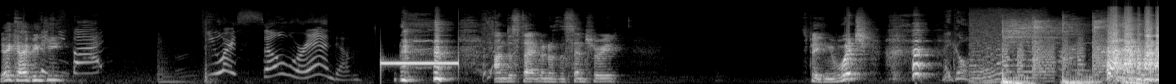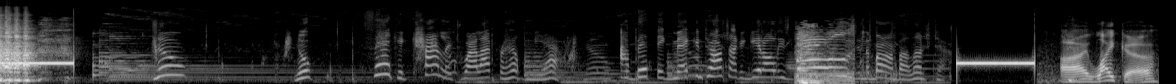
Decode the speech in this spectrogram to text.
you okay, Pinkie? You are so random. Understatement of the century. Speaking of which, I go. no. Nope. Thank you kindly, Twilight, for helping me out. No. I bet Big McIntosh I could get all these balls in the barn by lunchtime. I like a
